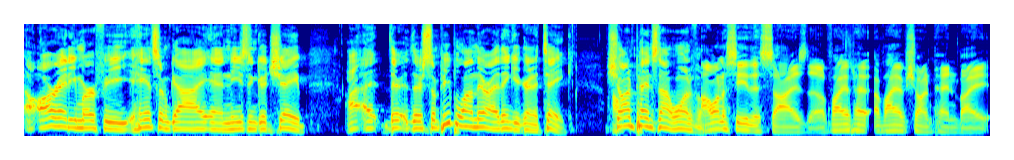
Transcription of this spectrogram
our Eddie Murphy, handsome guy, and he's in good shape. I, I, there, there's some people on there I think you're going to take. Sean Penn's not one of them. I want to see the size though. If I have if I have Sean Penn by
